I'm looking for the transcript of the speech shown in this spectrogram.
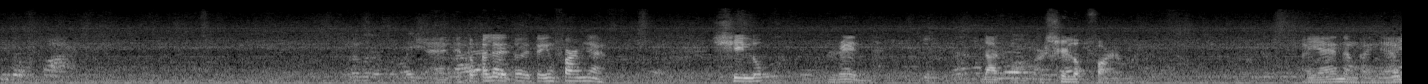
Silok farm. Ayan. Ito pala, ito, ito yung farm niya. Shiluk Red. .com or Shiluk Farm. Ayan ang kanyang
